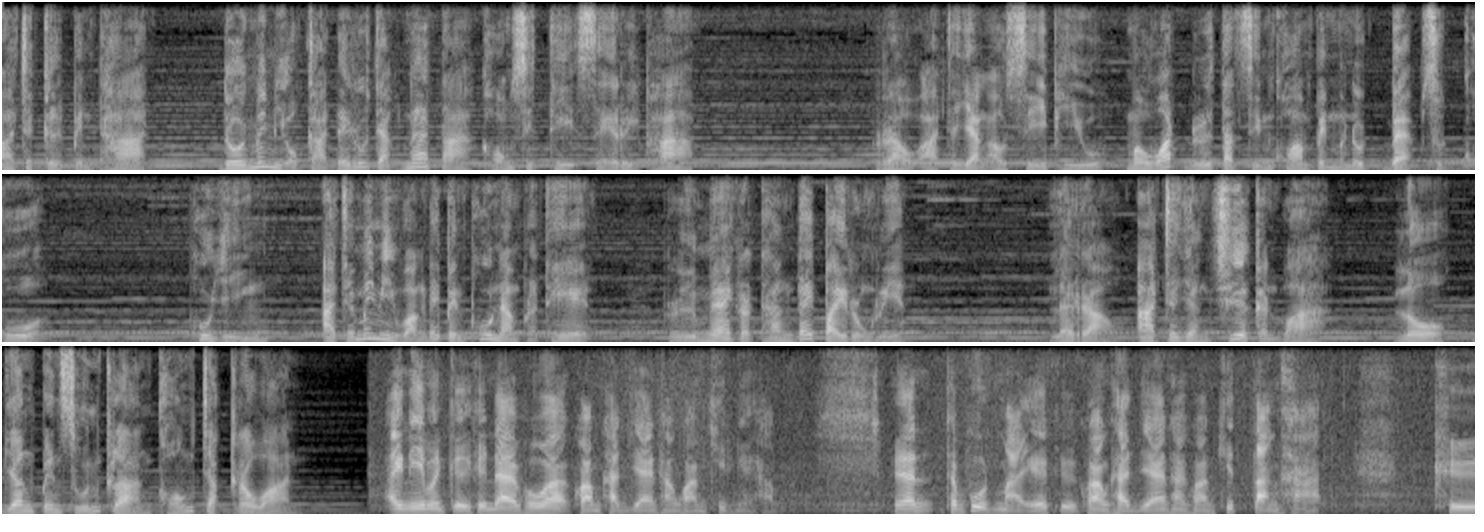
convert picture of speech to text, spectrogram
อาจจะเกิดเป็นทาสโดยไม่มีโอกาสได้รู้จักหน้าตาของสิทธิเสรีภาพ เราอาจจะยังเอาสีผิวมาวัดหรือตัดสินความเป็นมนุษย์แบบสุดขั้ว ผู้หญิงอาจจะไม่มีหวังได้เป็นผู้นำประเทศ หรือแม้กระทั่งได้ไปโรงเรียน และเราอาจจะยังเชื่อกันว่า โลกยังเป็นศูนย์กลางของจักรวาล ไอ้นี่มันเกิดขึ้นได้เพราะว่าความขัดแย้งทางความคิดไงครับ เพราะฉะนั้นถ้าพูดใหม่ก็คือความขัดแย้งทางความคิดต่างหากคือ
